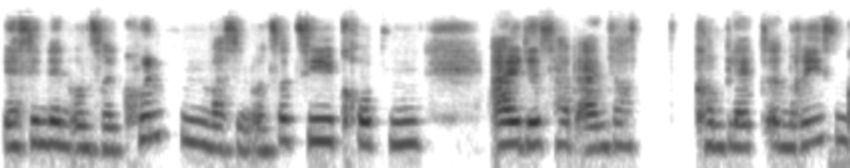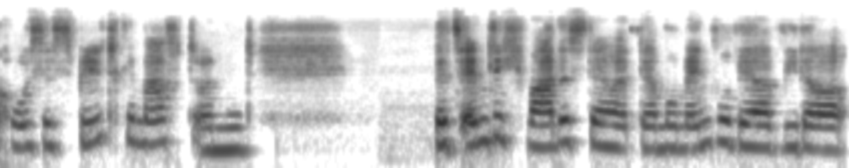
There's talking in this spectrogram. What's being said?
wer sind denn unsere Kunden, was sind unsere Zielgruppen. All das hat einfach komplett ein riesengroßes Bild gemacht und letztendlich war das der, der Moment, wo wir wieder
